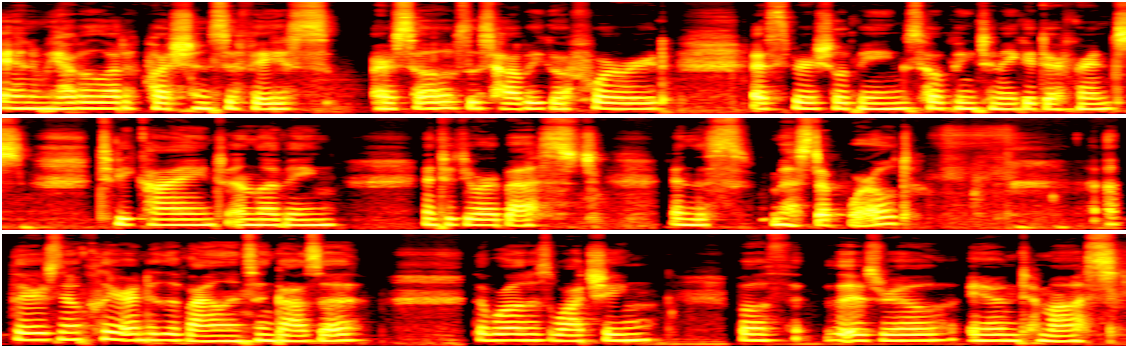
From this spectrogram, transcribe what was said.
And we have a lot of questions to face ourselves as how we go forward as spiritual beings, hoping to make a difference, to be kind and loving, and to do our best in this messed up world. There is no clear end to the violence in Gaza. The world is watching both Israel and Hamas,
